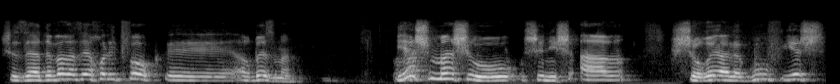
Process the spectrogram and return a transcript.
שזה הדבר הזה יכול לדפוק אה, הרבה זמן. יש משהו שנשאר שורה על הגוף, יש,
